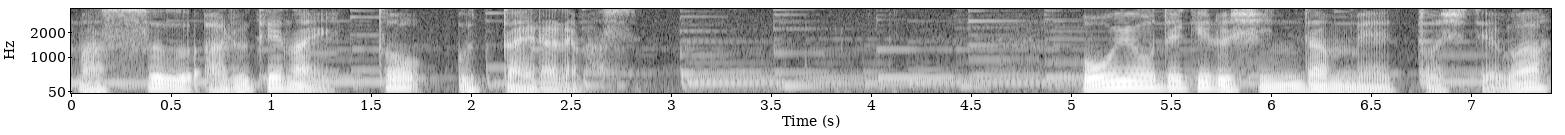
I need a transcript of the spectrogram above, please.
まっすぐ歩けないと訴えられます。応用できる診断名としては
